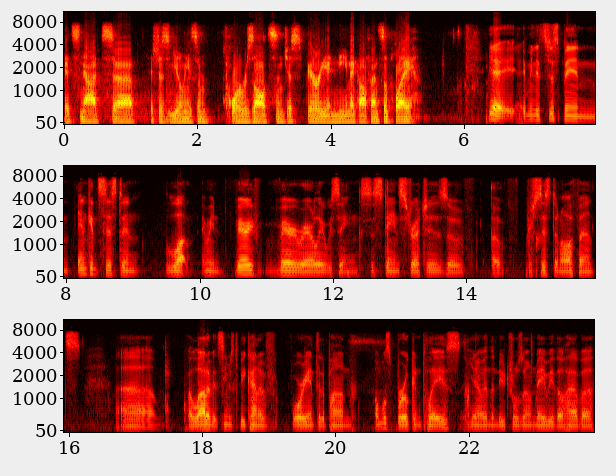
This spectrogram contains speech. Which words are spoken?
it's not uh, it's just yielding some poor results and just very anemic offensive play. Yeah, I mean it's just been inconsistent. Lot, I mean, very very rarely are we seeing sustained stretches of of persistent offense. Um, a lot of it seems to be kind of oriented upon almost broken plays. You know, in the neutral zone, maybe they'll have a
